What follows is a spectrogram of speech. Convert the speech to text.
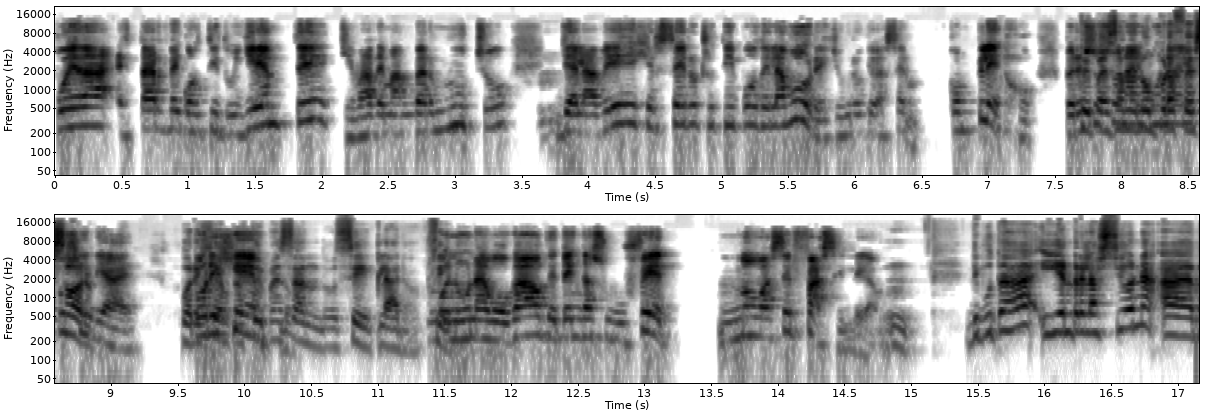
pueda estar de constituyente, que va a demandar mucho, y a la vez ejercer otro tipo de labores. Yo creo que va a ser complejo, pero eso son en un de las profesor, posibilidades. Por, Por ejemplo, ejemplo. estoy pensando, sí, claro. sí. En un abogado que tenga su buffet, no va a ser fácil, digamos. Mm. Diputada, y en relación a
